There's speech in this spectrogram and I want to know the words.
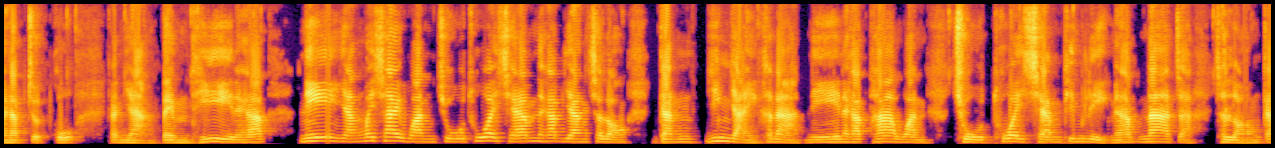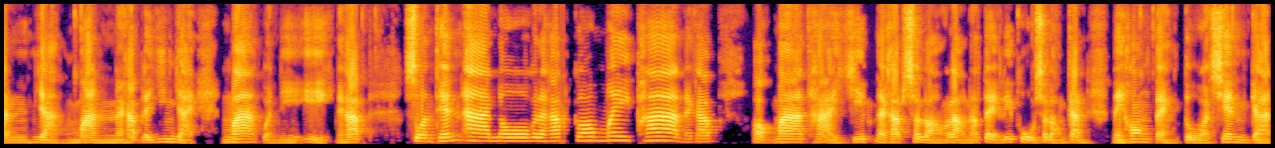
นะครับ จุดพุกันอย่างเต็มที่นะครับ นี่ยังไม่ใช่วันชูถ้วยแชมป์นะครับ ยังฉลองกันยิ่งใหญ่ขนาดนี้นะครับ ถ้าวันชูถ้วยแชมป์พิมลีกนะครับ น่าจะฉลองกันอย่างมันนะครับ และยิ่งใหญ่มากกว่านี้อีกนะครับ ส่วนเทนอาโนนะครับก็ไม่พลาดนะครับ ออกมาถ่ายคลิปนะครับฉลองเหล่านักเตะลิพูฉลองกันในห้องแต่งตัวเช่นกัน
